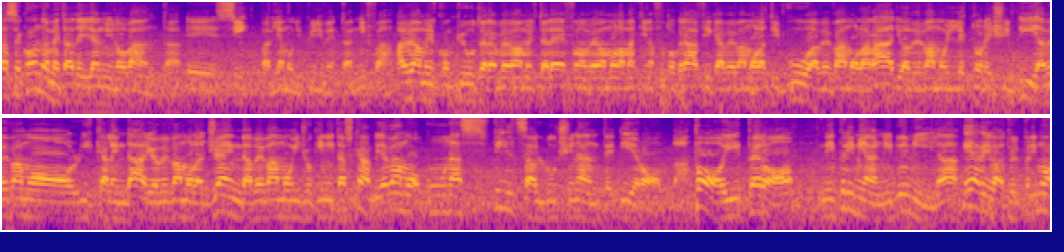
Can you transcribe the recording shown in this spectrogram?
Nella seconda metà degli anni 90, e sì, parliamo di più di vent'anni fa, avevamo il computer, avevamo il telefono, avevamo la macchina fotografica, avevamo la tv, avevamo la radio, avevamo il lettore CD, avevamo il calendario, avevamo l'agenda, avevamo i giochini tascabili, avevamo una sfilza allucinante di roba. Poi, però, nei primi anni 2000 è arrivato il primo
